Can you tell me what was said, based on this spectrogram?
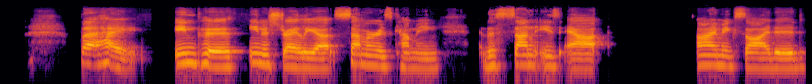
but hey, in Perth, in Australia. Summer is coming. The sun is out. I'm excited.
